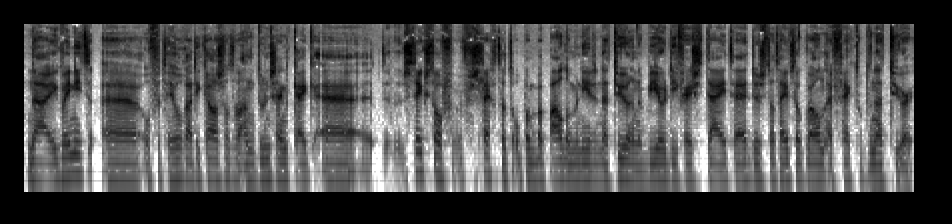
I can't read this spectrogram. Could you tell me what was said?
Nou, ik weet niet uh, of het heel radicaal is wat we aan het doen zijn. Kijk, uh, stikstof verslechtert op een bepaalde manier de natuur en de biodiversiteit. Hè, dus dat heeft ook wel een effect op de natuur.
